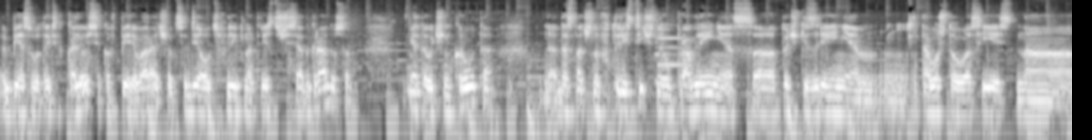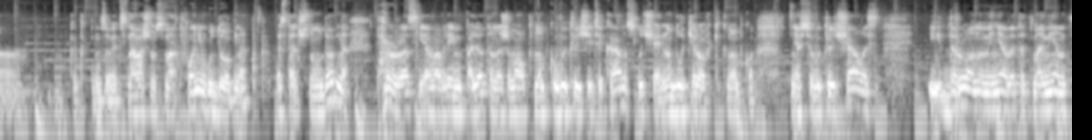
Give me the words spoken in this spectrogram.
без вот этих колесиков переворачиваться, делать флип на 360 градусов. Это очень круто. Достаточно футуристичное управление с э, точки зрения того, что у вас есть на как это называется, на вашем смартфоне удобно, достаточно удобно. Пару раз я во время полета нажимал кнопку «Выключить экран» случайно, на блокировке кнопку. У меня все выключалось. И дрон у меня в этот момент,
